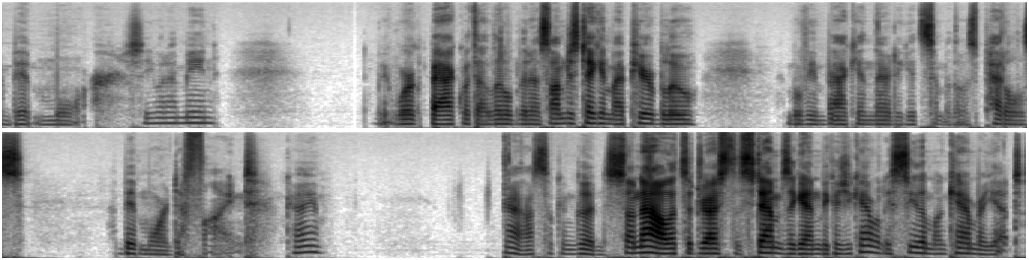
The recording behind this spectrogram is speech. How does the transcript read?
a bit more. See what I mean? We work back with that little bit of, so I'm just taking my pure blue, moving back in there to get some of those petals a bit more defined, okay? Yeah, that's looking good. So now let's address the stems again because you can't really see them on camera yet.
